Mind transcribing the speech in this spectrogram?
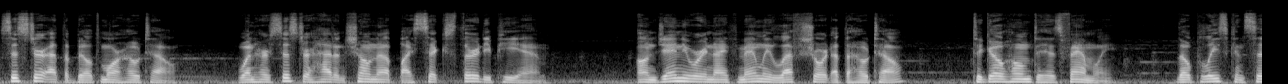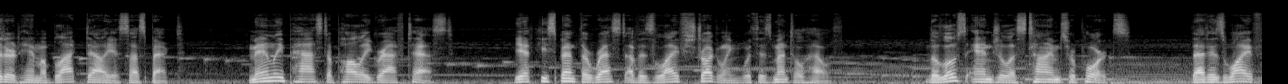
sister at the Biltmore Hotel when her sister hadn't shown up by 6.30 p.m. On January 9th, Manley left Short at the hotel to go home to his family, though police considered him a Black Dahlia suspect. Manley passed a polygraph test, yet he spent the rest of his life struggling with his mental health. The Los Angeles Times reports that his wife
